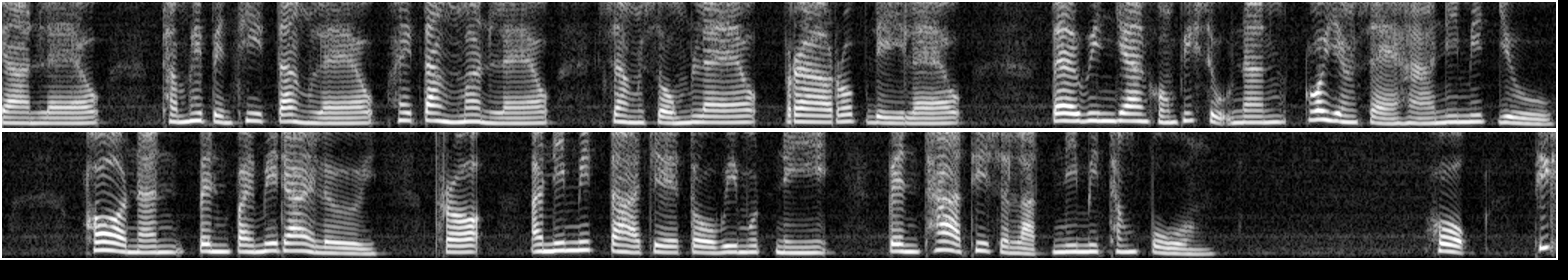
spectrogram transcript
ยานแล้วทำให้เป็นที่ตั้งแล้ว ให้ตั้งมั่นแล้ว สั่งสมแล้ว ปรารบดีแล้ว แต่วิญญาณของภิกษุนั้นก็ยังแสหานิมิตอยู่ ข้อนั้นเป็นไปไม่ได้เลย เพราะ อนิมิตตาเจโตวิมุตตินี้ เป็นธาตุที่สลัดนิมิตทั้งปวง 6. ภิก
